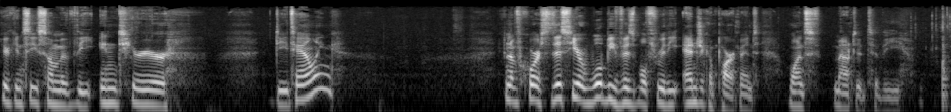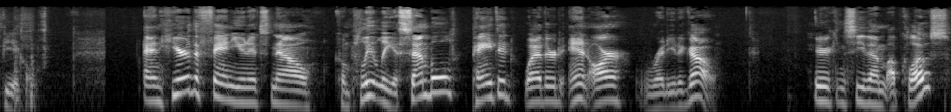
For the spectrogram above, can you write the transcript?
Here you can see some of the interior detailing. And of course, this here will be visible through the engine compartment once mounted to the vehicle. And here are the fan units now completely assembled, painted, weathered, and are ready to go. Here you can see them up close.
